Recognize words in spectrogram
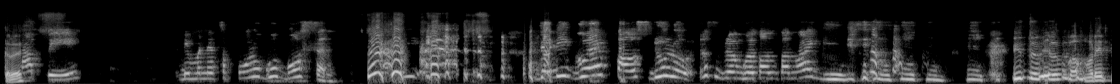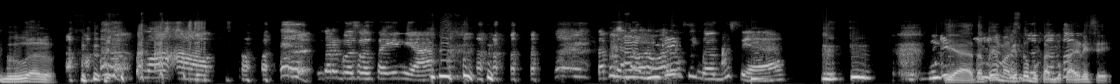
Terus? Tapi di menit 10 gue bosen jadi gue pause dulu terus belum gue tonton lagi itu film favorit gue loh maaf ntar gue selesaiin ya tapi kata orang-orang sih bagus ya Mungkin ya, tapi emang itu bukan bukan ini sih.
